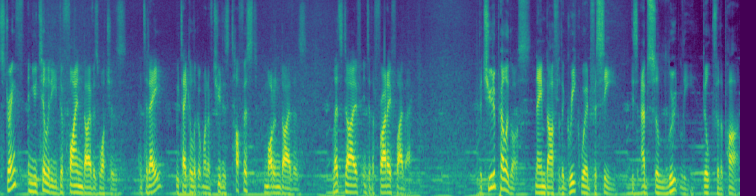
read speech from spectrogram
Strength and utility define divers' watches, and today we take a look at one of Tudor's toughest modern divers. Let's dive into the Friday flyback. The Tudor Pelagos, named after the Greek word for sea, is absolutely built for the part.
